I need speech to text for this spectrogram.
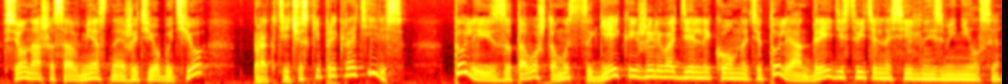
все наше совместное житье-бытие, практически прекратились. То ли из-за того, что мы с Цигейкой жили в отдельной комнате, то ли Андрей действительно сильно изменился.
